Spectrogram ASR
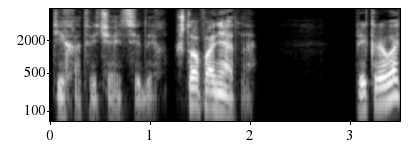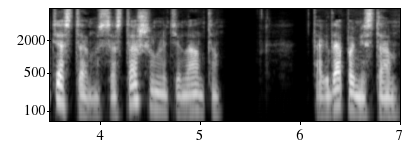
Тихо отвечает Седых. Что понятно? Прикрывать останусь со старшим лейтенантом. Тогда по местам.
